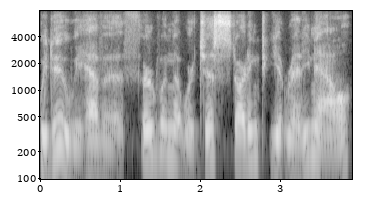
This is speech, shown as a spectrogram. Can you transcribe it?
We do. We have a third one that we're just starting to get ready now.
